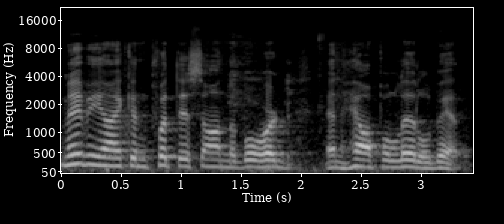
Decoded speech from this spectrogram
maybe I can put this on the board and help a little bit.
